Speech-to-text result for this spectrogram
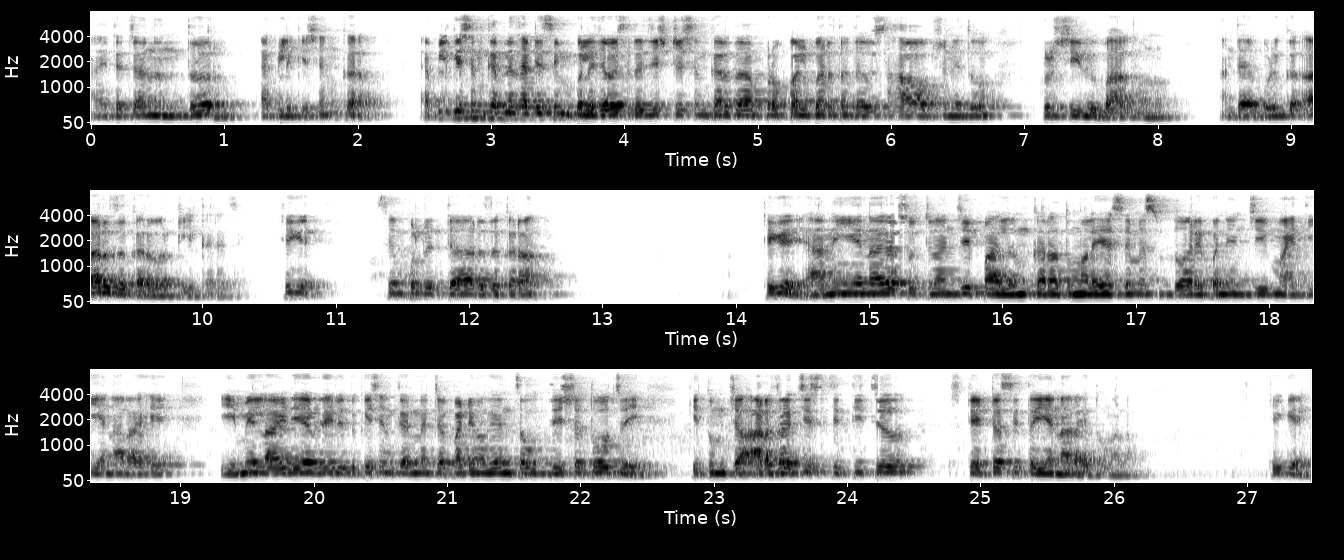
आणि त्याच्यानंतर ऍप्लिकेशन करा. ऍप्लिकेशन करण्यासाठी सिंपल आहे. ज्यावेळेस रजिस्ट्रेशन करता प्रोफाईल भरता त्यावेळेस हा ऑप्शन येतो कृषी विभाग म्हणून. आणि त्यापुढे अर्ज करावर क्लिक करायचे. ठीक आहे? सिंपल रित्या अर्ज करा. ठीक आहे. आणि येणाऱ्या सूचनांचे पालन करा. तुम्हाला एस एम एसद्वारे पण यांची माहिती येणार आहे. ईमेल आय डी व्हेरिफिकेशन करण्याच्या पाठीमागे यांचा उद्देश तोच आहे की तुमच्या अर्जाची स्थितीचं स्टेटस इथं येणार आहे तुम्हाला. ठीक आहे.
